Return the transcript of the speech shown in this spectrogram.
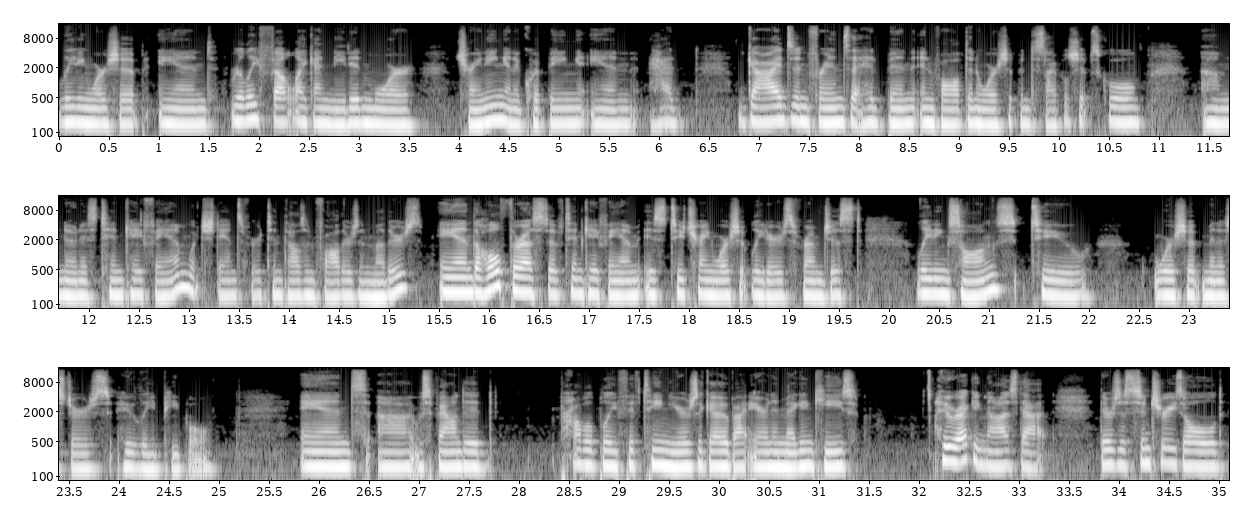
leading worship, and really felt like I needed more training and equipping and had guides and friends that had been involved in a worship and discipleship school um, known as 10K FAM, which stands for 10,000 Fathers and Mothers. And the whole thrust of 10K FAM is to train worship leaders from just leading songs to worship ministers who lead people. And uh, it was founded probably 15 years ago by Aaron and Megan Keyes, who recognized that there's a centuries old,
